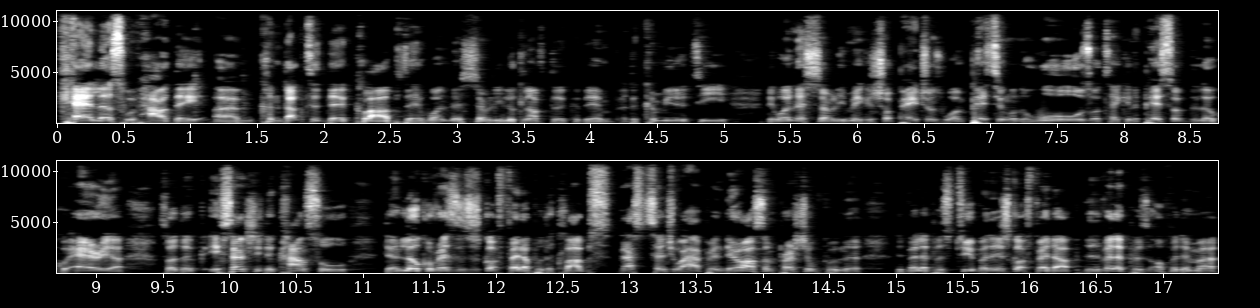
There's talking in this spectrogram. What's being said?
careless with how they um, conducted their clubs. They weren't necessarily looking after the, the, community. They weren't necessarily making sure patrons weren't pissing on the walls or taking a piss of the local area. So the, essentially, the council, the local residents just got fed up with the clubs. That's essentially what happened. There are some pressure from the developers too, but they just got fed up. The developers offered them a,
